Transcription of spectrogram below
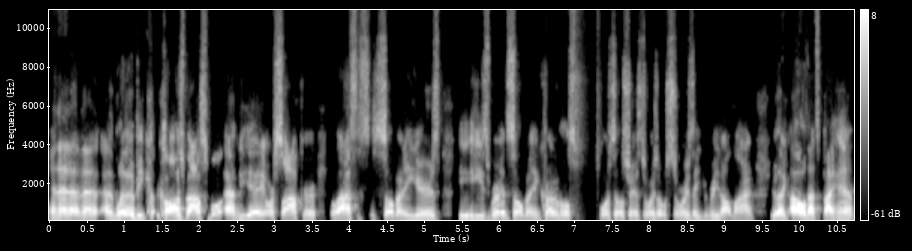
and and and whether it be college basketball, NBA, or soccer, the last so many years, he, he's written so many incredible Sports Illustrated stories or stories that you read online. You're like, oh, that's by him.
